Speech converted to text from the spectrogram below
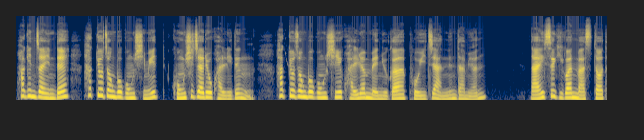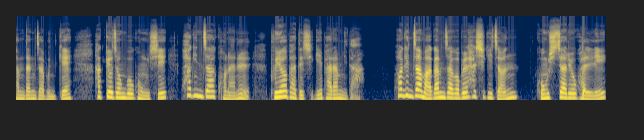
확인자인데 학교 정보 공시 및 공시 자료 관리 등 학교 정보 공시 관련 메뉴가 보이지 않는다면 나이스 기관 마스터 담당자분께 학교 정보 공시 확인자 권한을 부여받으시기 바랍니다. 확인자 마감 작업을 하시기 전 공시 자료 관리,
